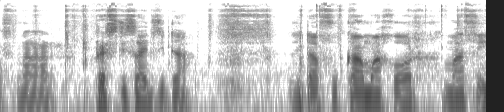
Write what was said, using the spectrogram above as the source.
আপনার পেস্টিসাইড যেটা যেটা ফুকা মাখর মাছি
